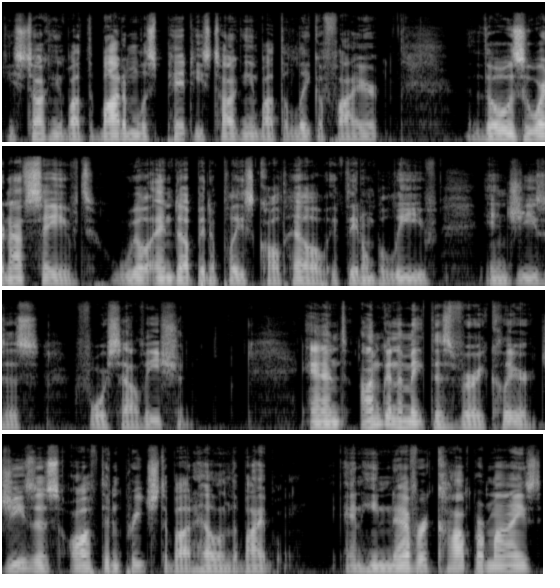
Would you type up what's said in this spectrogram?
He's talking about the bottomless pit, he's talking about the lake of fire. Those who are not saved will end up in a place called hell if they don't believe in Jesus for salvation. And I'm going to make this very clear. Jesus often preached about hell in the Bible, and he never compromised,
